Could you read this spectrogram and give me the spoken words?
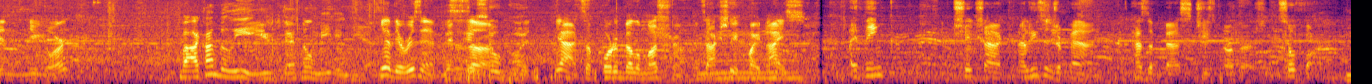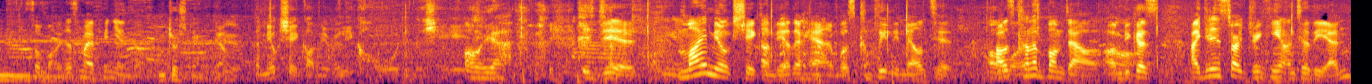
in New York. But I can't believe there's no meat in here. Yeah, there isn't. This is a so good. yeah, it's a portobello mushroom. It's actually quite nice. I think Shake Shack, at least in Japan, has the best cheeseburgers so far. So far, that's my opinion though. Interesting. Yeah. The milkshake got me really cold in the shade. Oh yeah, it did. My milkshake, on the other hand, was completely melted. Oh, I was was kind of bummed out um, Oh. because I didn't start drinking it until the end.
